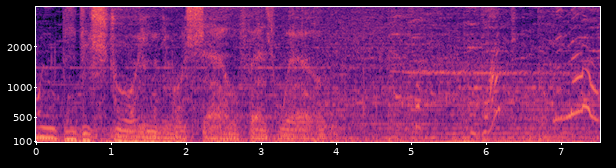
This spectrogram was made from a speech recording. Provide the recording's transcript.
will be destroying yourself as well. What? No, no.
